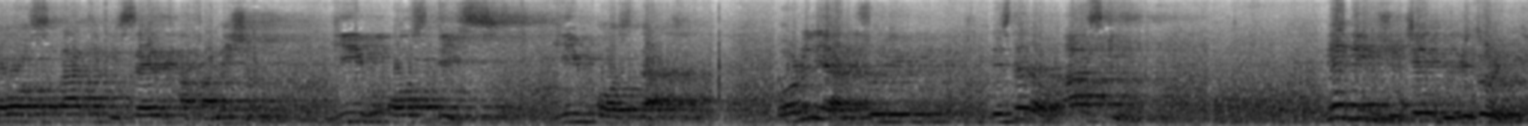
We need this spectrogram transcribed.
us 30% affirmation, give us this, give us that. But really and truly, instead of asking, maybe you should change the rhetoric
